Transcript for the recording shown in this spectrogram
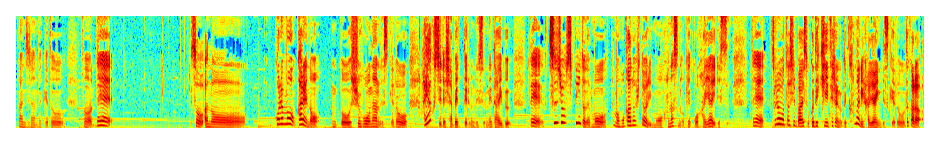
感じなんだけど。そう。でそうあのこれも彼のうんと、手法なんですけど、早口で喋ってるんですよね、だいぶ。で、通常スピードでも多分他の人よりも話すの結構早いです。で、それを私倍速で聞いてるのでかなり早いんですけど、だから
